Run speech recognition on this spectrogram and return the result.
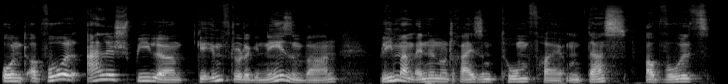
Und obwohl alle Spieler geimpft oder genesen waren, blieben am Ende nur drei symptomfrei. Und das, obwohl es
